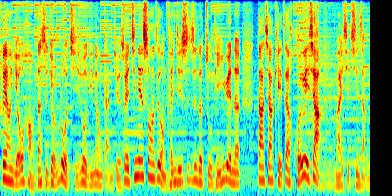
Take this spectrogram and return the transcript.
非常友好，但是就若即若离那种感觉。所以今天送到这种藤吉诗织的主题音乐呢，大家可以再回味一下，我们来一起欣赏一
